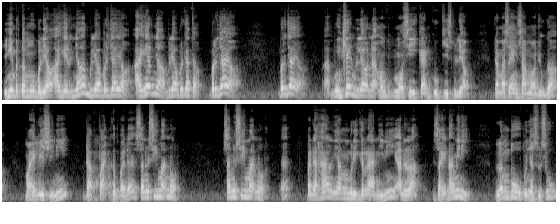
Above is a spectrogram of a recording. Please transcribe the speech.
ingin bertemu beliau. Akhirnya beliau berjaya. Akhirnya beliau berkata, berjaya. Berjaya. Ha, mungkin beliau nak mempromosikan cookies beliau. Dan masa yang sama juga, mileage ini dapat kepada Sanusi Maknur. Sanusi Maknur. Ha? Padahal yang memberi geran ini adalah Zahid Hamidi. Lembu punya susu,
